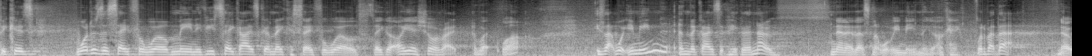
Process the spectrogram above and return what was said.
Because what does a safer world mean? If you say, guys, go make a safer world, they go, oh, yeah, sure, right. what? Is that what you mean? And the guys up here go, no, no, no, that's not what we mean. They go, okay, what about that? No.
